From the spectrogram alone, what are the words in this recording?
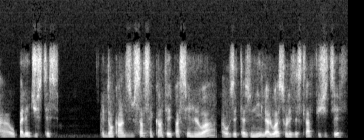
euh, au palais de justice. Et donc, en 1850, il est passé une loi aux États-Unis, la loi sur les esclaves fugitifs,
